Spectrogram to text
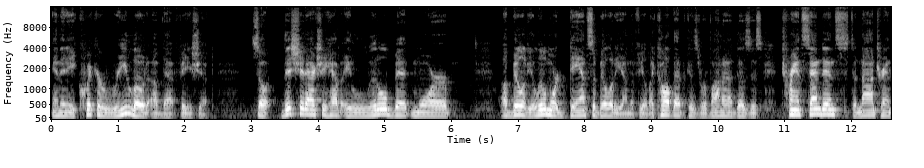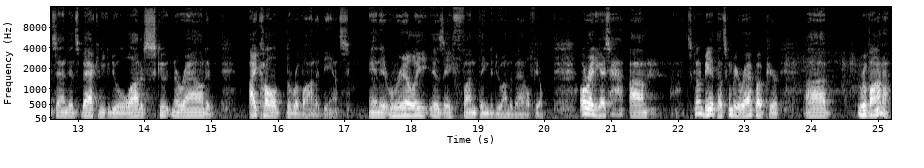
and then a quicker reload of that phase shift. So this should actually have a little bit more ability, a little more danceability on the field. I call it that because Ravana does this transcendence to non-transcendence back, and you can do a lot of scooting around, and I call it the Ravana dance. And it really is a fun thing to do on the battlefield. Alrighty, guys. Um, it's going to be it. That's going to be a wrap up here. Uh, Ravana,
